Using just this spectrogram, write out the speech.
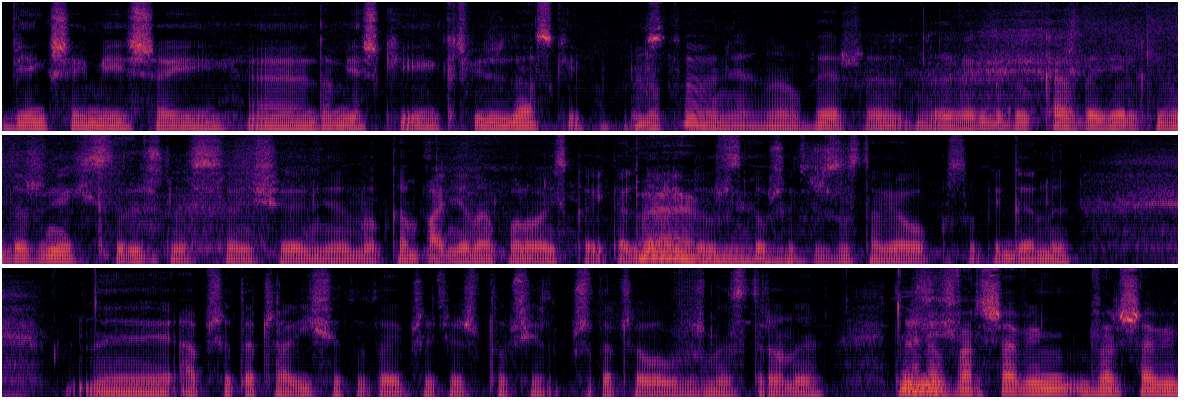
większej, mniejszej e, domieszki krwi żydowskiej po No prostu. pewnie, no wiesz, e, no, jak gdyby każde wielkie wydarzenie historyczne, w sensie, nie no, kampania napoleońska i tak dalej, to Pewnie. wszystko przecież zostawiało po sobie geny, e, a przetaczali się tutaj przecież, to się przetaczało w różne strony. No, Gdzieś- w Warszawie, w Warszawie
